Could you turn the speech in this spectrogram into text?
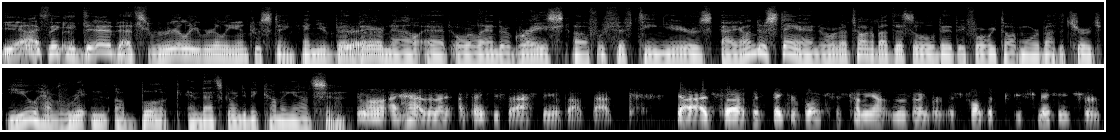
yeah, I think he did. That's really, really interesting. And you've been Yeah. there now at Orlando Grace uh, for 15 years. I understand, and we're going to talk about this a little bit before we talk more about the church. You have written a book, and that's going to be coming out soon. Well, I have, and I, I thank you for asking about that. Yeah, it's uh, this Baker book is coming out in November. It's called The Peacemaking Church:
